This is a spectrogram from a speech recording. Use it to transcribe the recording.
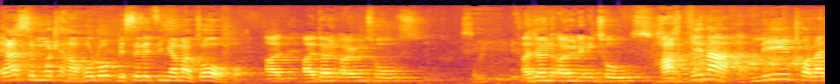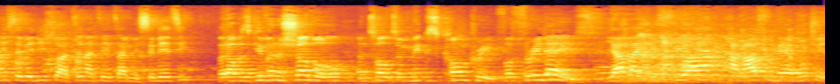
ya seng motle gagolo mesebetsing ya matsogo I, I don't own tools. I don't own any tools. ga ke na letho la disebediswa tsena tse etsang mesebetsi But I was given a shovel and told to mix concrete for three days. ya ba ke fiwa garafu he gotshwe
